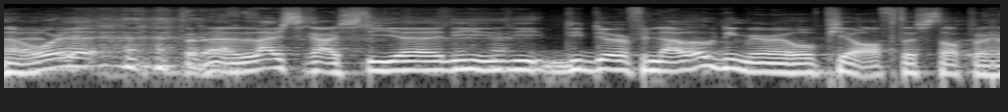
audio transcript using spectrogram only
Nou, hoor je? Nou, luisteraars die, eh, die, die, die durven nou ook niet meer op je af te stappen.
